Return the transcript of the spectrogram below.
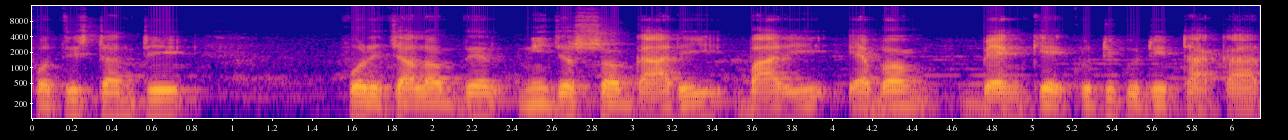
প্রতিষ্ঠানটি পরিচালকদের নিজস্ব গাড়ি, বাড়ি এবং ব্যাংকে কোটি কোটি টাকার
